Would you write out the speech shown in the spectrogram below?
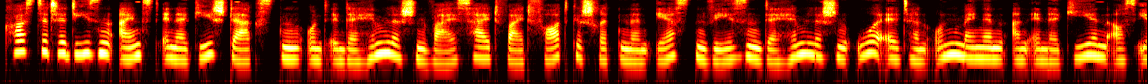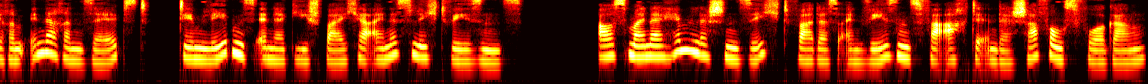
kostete diesen einst energiestärksten und in der himmlischen Weisheit weit fortgeschrittenen ersten Wesen der himmlischen Ureltern Unmengen an Energien aus ihrem inneren Selbst, dem Lebensenergiespeicher eines Lichtwesens. Aus meiner himmlischen Sicht war das ein wesensverachtender Schaffungsvorgang,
